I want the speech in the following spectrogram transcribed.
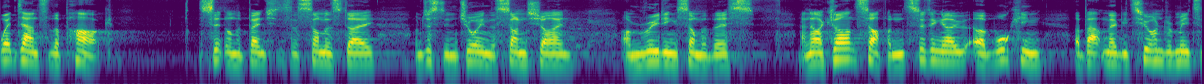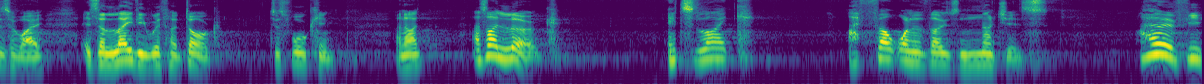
Went down to the park, sitting on the bench. It's a summer's day. I'm just enjoying the sunshine. I'm reading some of this. And I glance up and sitting, uh, walking about maybe 200 meters away, is a lady with her dog just walking. And I, as I look, it's like I felt one of those nudges. I don't know if, you,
